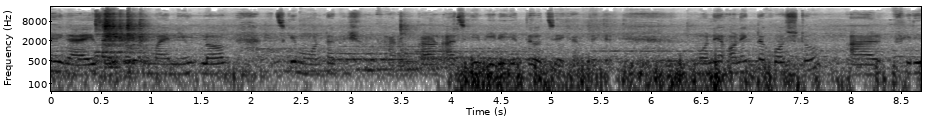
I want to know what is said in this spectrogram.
Hey guys welcome to my new blog আজকে মনটা ভীষণ খারাপ, কারণ আজকে বেরিয়ে যেতে হচ্ছে এখান থেকে। মনে অনেকটা কষ্ট আর ফিরে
